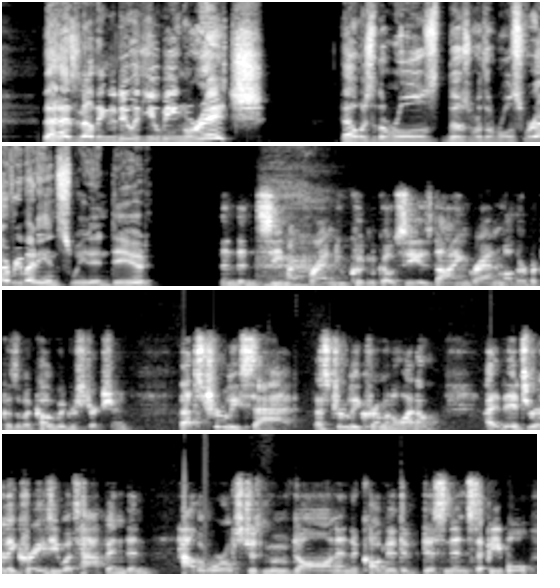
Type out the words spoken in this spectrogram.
that has nothing to do with you being rich. That was the rules, those were the rules for everybody in Sweden, dude. and then see my friend who couldn't go see his dying grandmother because of a COVID restriction. That's truly sad. That's truly criminal. I don't. I, it's really crazy what's happened and how the world's just moved on, and the cognitive dissonance that people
